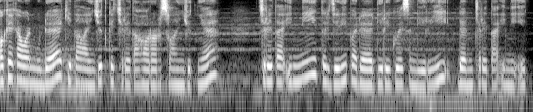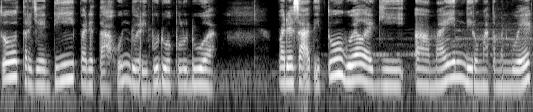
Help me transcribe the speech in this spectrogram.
Oke kawan muda, kita lanjut ke cerita horor selanjutnya. Cerita ini terjadi pada diri gue sendiri dan cerita ini itu terjadi pada tahun 2022. Pada saat itu gue lagi uh, main di rumah temen gue.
